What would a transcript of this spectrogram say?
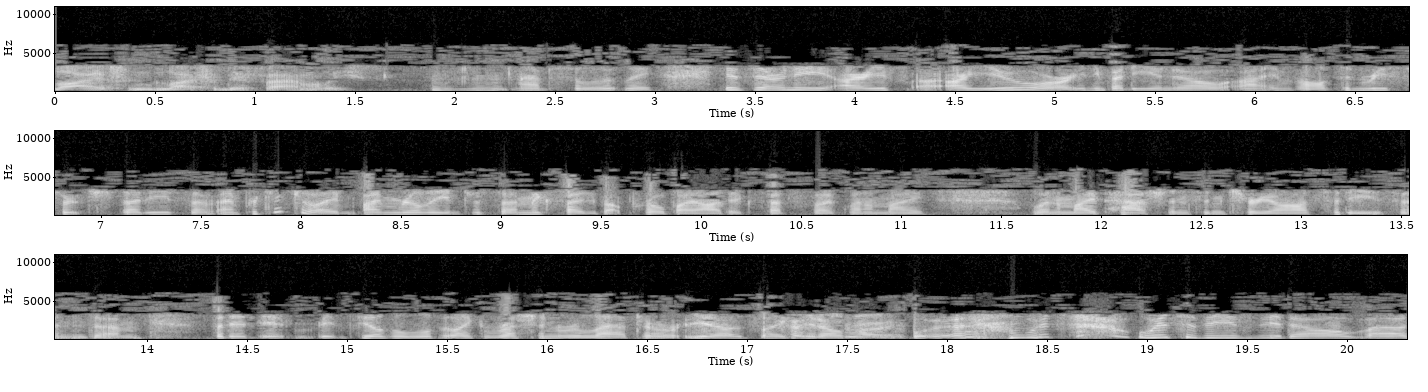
life and the life of their families. Mm-hmm, absolutely. Is there any are you are you or anybody you know uh, involved in research studies? And particularly, I'm really interested. I'm excited about probiotics. That's like one of my one of my passions and curiosities. And um, but it, it it feels a little bit like Russian roulette, or you know, it's like you know, right. which which of these you know uh,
